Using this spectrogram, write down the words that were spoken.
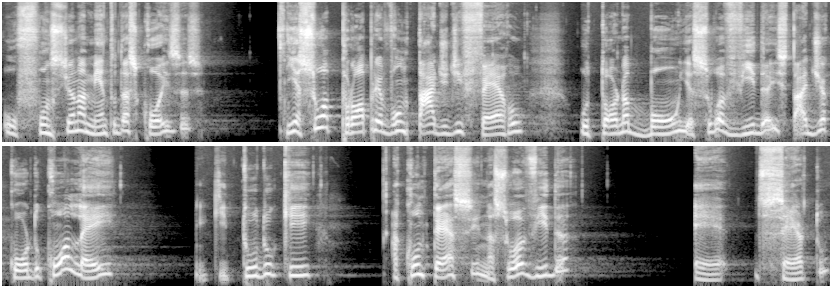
o funcionamento das coisas e a sua própria vontade de ferro o torna bom e a sua vida está de acordo com a lei e que tudo que acontece na sua vida é certo.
